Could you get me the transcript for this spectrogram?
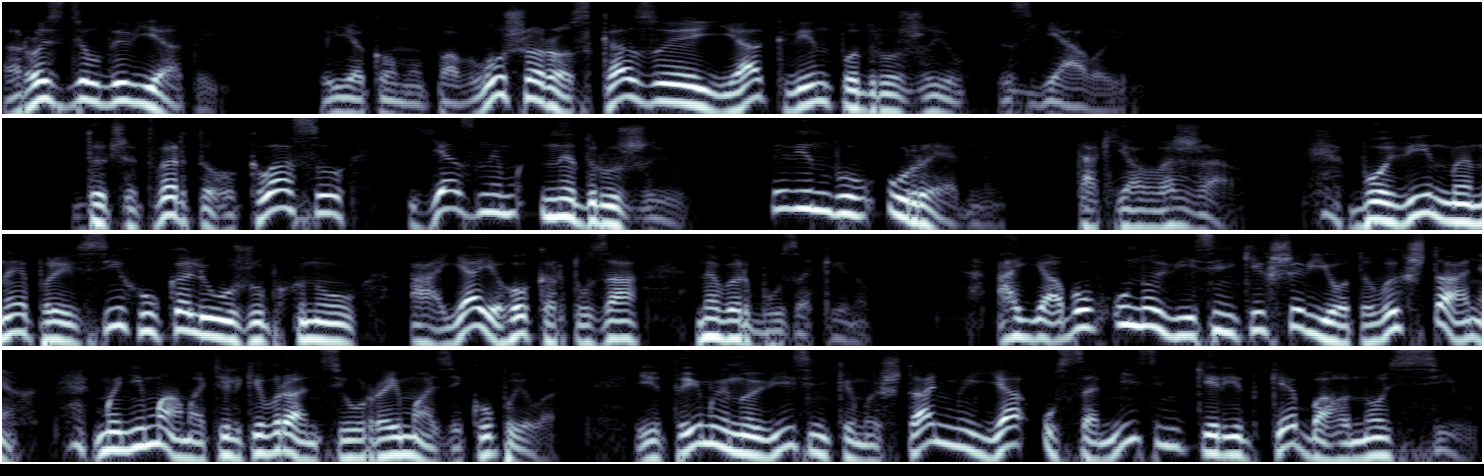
Розділ дев'ятий, в якому Павлуша розказує, як він подружив з Явою. До четвертого класу я з ним не дружив. Він був уредний, так я вважав. Бо він мене при всіх у калюжу пхнув, а я його картуза на вербу закинув. А я був у новісіньких шевйотових штанях. Мені мама тільки вранці у раймазі купила. І тими новісінькими штаньми я у самісіньке рідке багно сів.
